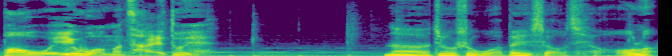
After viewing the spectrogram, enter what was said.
包围我们才对。那就是我被小瞧了。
